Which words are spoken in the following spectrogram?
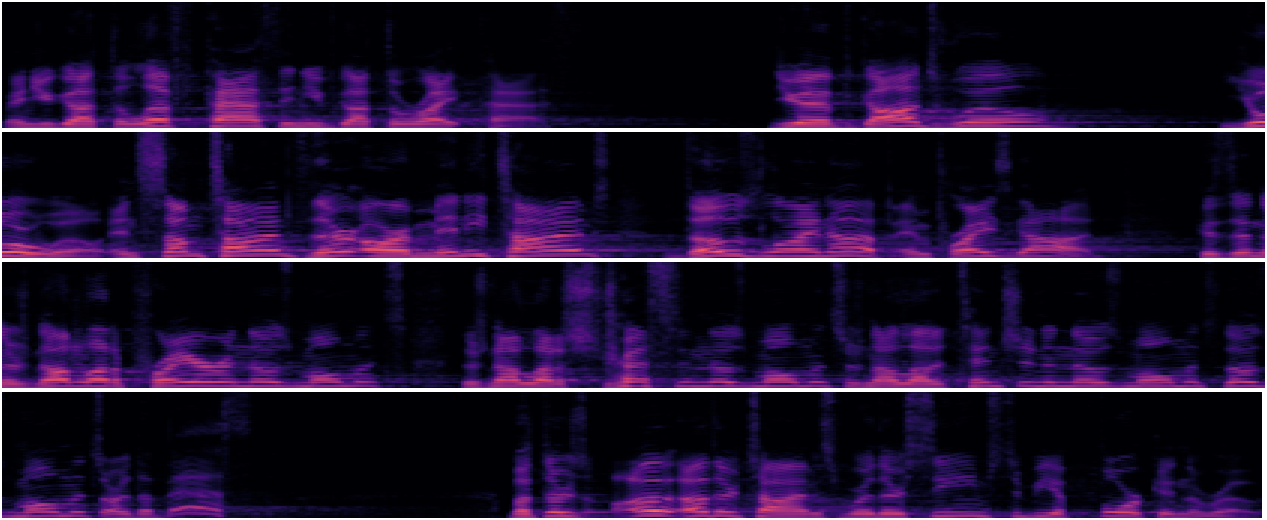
And you got the left path and you've got the right path. You have God's will, your will. And sometimes, there are many times, those line up, and praise God. Because then there's not a lot of prayer in those moments. There's not a lot of stress in those moments. There's not a lot of tension in those moments. Those moments are the best. But there's other times where there seems to be a fork in the road,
